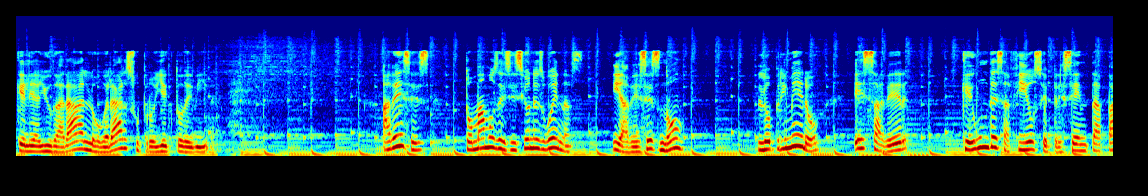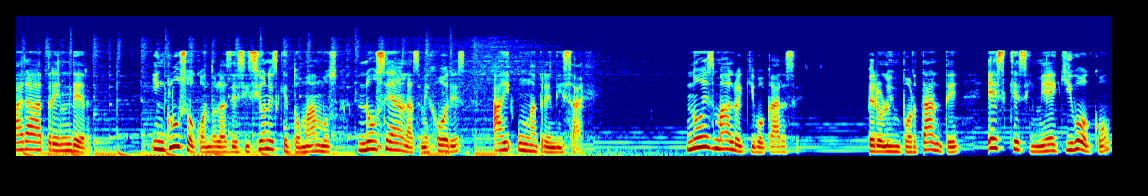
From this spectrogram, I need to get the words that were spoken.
que le ayudará a lograr su proyecto de vida. A veces tomamos decisiones buenas y a veces no. Lo primero es saber que un desafío se presenta para aprender. Incluso cuando las decisiones que tomamos no sean las mejores, hay un aprendizaje. No es malo equivocarse, pero lo importante es que si me equivoco,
